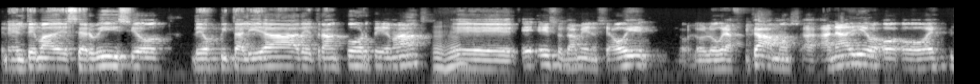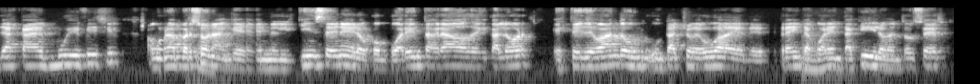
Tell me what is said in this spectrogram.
en el tema de servicios, de hospitalidad, de transporte y demás, eh, e, eso también. O sea, hoy lo, graficamos, a, nadie o, es, ya es cada vez muy difícil a una persona que en el 15 de enero con 40 grados de calor esté llevando un, tacho de uva de, 30, 40 kilos. Entonces,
